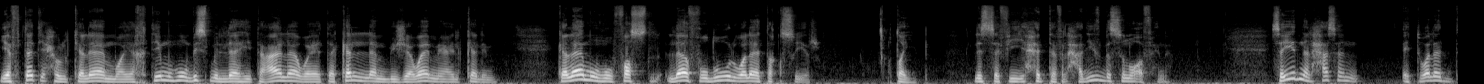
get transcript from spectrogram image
يفتتح الكلام ويختمه بسم الله تعالى ويتكلم بجوامع الكلم. كلامه فصل لا فضول ولا تقصير. طيب لسه في حتة في الحديث بس نقف هنا. سيدنا الحسن اتولد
